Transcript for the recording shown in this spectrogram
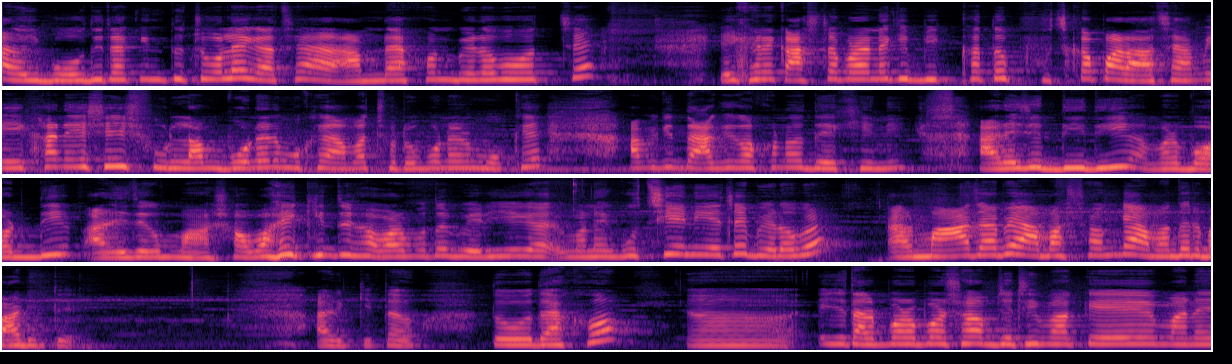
আর ওই বৌদিটা কিন্তু চলে গেছে আর আমরা এখন বেরোবো হচ্ছে এখানে কাঁচটাপাড়ায় নাকি বিখ্যাত ফুচকা পাড়া আছে। আমি এখানে এসেই শুনলাম বোনের মুখে, আমার ছোটো বোনের মুখে। আমি কিন্তু আগে কখনো দেখিনি। আর এই যে দিদি, আমার বড়দি, আর এই যে মা, সবাই কিন্তু সবার মতো বেরিয়ে মানে গুছিয়ে নিয়েছে বেরোবে। আর মা যাবে আমার সঙ্গে আমাদের বাড়িতে। আর কি তাও তো দেখো এই যে তারপর পর সব জেঠিমাকে মানে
